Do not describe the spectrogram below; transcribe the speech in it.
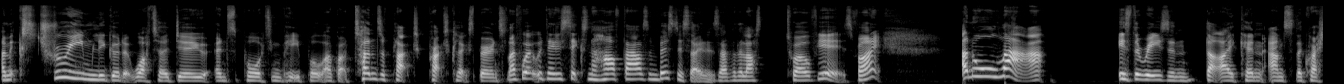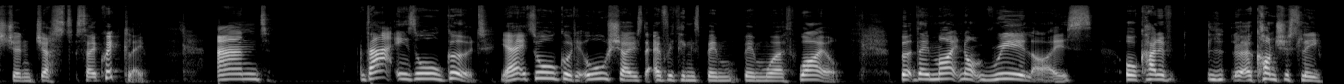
I'm extremely good at what I do and supporting people. I've got tons of practical experience, and I've worked with nearly six and a half thousand business owners over the last 12 years, right? And all that is the reason that I can answer the question just so quickly. And that is all good. Yeah, it's all good. It all shows that everything's been been worthwhile. But they might not realize or kind of uh, consciously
